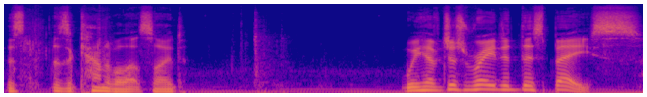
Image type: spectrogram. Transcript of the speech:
There's, there's a cannibal outside. We have just raided this base.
